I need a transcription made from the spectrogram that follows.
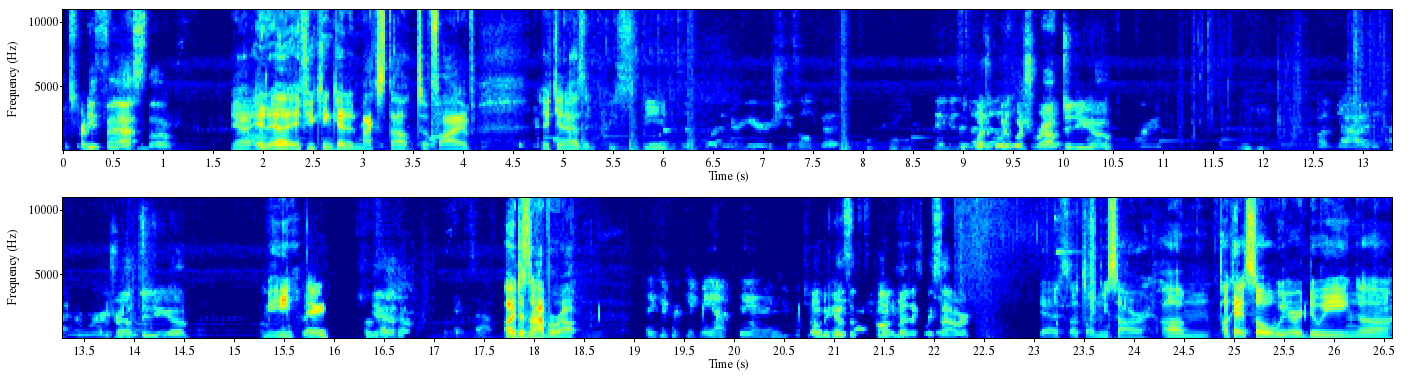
It's pretty fast though. Yeah, it uh, if you can get it maxed out to five, it can it has increased speed. Which, which, which route did you go? Which route did you go? Me? There. Yeah. Oh, it doesn't have a route. Thank you for keeping me updated. Oh, because it's automatically sour. Yeah, it's, it's only sour. Um. Okay, so we are doing uh,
